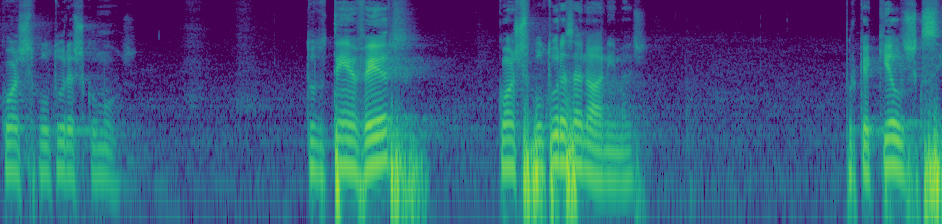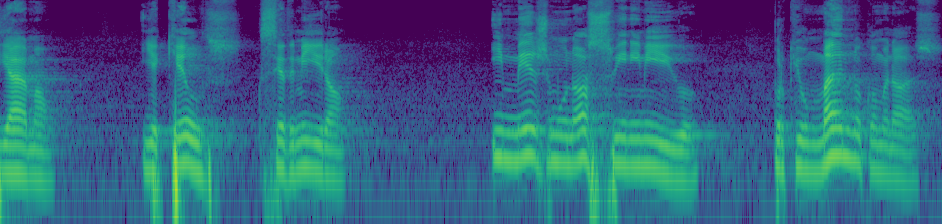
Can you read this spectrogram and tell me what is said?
com as sepulturas comuns. Tudo tem a ver com as sepulturas anónimas. Porque aqueles que se amam e aqueles que se admiram, e mesmo o nosso inimigo, porque humano como nós,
